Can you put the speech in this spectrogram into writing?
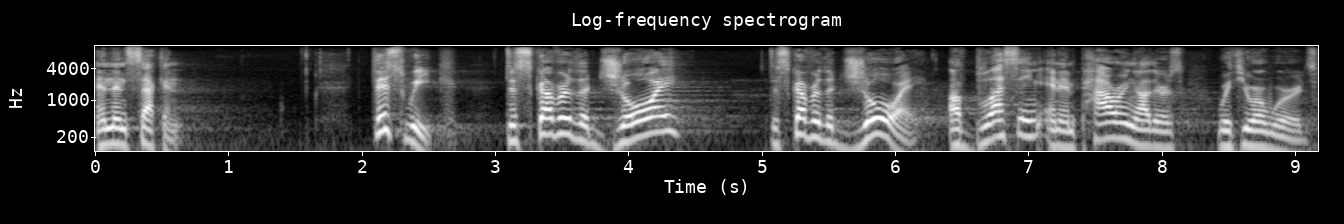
And then, second, this week, discover the joy, discover the joy of blessing and empowering others with your words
